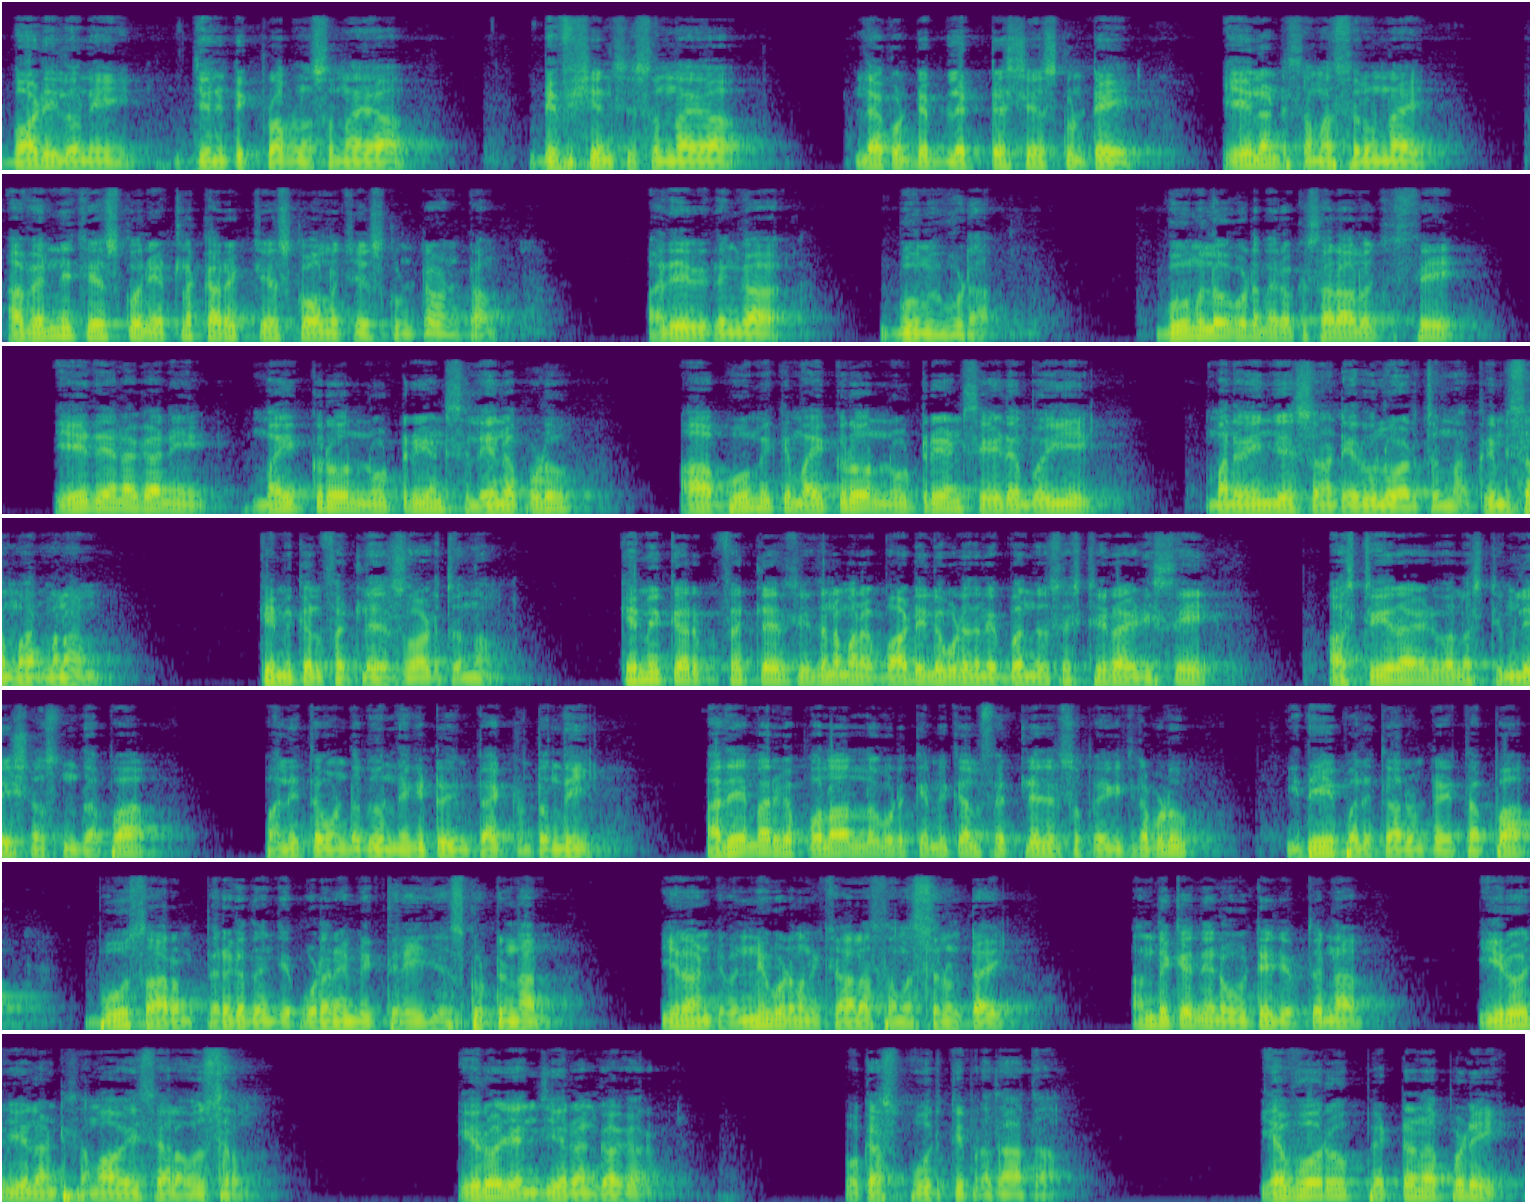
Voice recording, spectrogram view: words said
బాడీలోని జెనెటిక్ ప్రాబ్లమ్స్ ఉన్నాయా? డెఫిషియన్సీస్ ఉన్నాయా? లేకుంటే బ్లడ్ టెస్ట్ చేసుకుంటే ఎలాంటి సమస్యలు ఉన్నాయి? అవన్నీ చేసుకొని ఎట్లా కరెక్ట్ చేసుకోవాలో చేసుకుంటూ ఉంటాం. అదేవిధంగా భూమి కూడా. భూమిలో కూడా మీరు ఒకసారి ఆలోచిస్తే ఏదైనా కానీ మైక్రో న్యూట్రియంట్స్ లేనప్పుడు ఆ భూమికి మైక్రో న్యూట్రియంట్స్ వేయడం పోయి మనం ఏం చేస్తున్నట్టు ఎరువులు వాడుతున్నాం. క్రిమి సంహార మనం కెమికల్ ఫర్టిలైజర్స్ వాడుతున్నాం. కెమికల్ ఫర్టిలైజర్స్ ఏదైనా మన బాడీలో కూడా ఏదైనా ఇబ్బంది వస్తే స్టీరాయిడ్ ఇస్తే ఆ స్టీరాయిడ్ వల్ల స్టిమ్యులేషన్ వస్తుంది తప్ప ఫలితం ఉండదు నెగిటివ్ ఇంపాక్ట్ ఉంటుంది. అదే మరిగా పొలాల్లో కూడా కెమికల్ ఫెర్టిలైజర్స్ ఉపయోగించినప్పుడు ఇదే ఫలితాలు ఉంటాయి తప్ప భూసారం పెరగదని చెప్పి కూడా నేను మీకు తెలియజేసుకుంటున్నాను. ఇలాంటివన్నీ కూడా మనకు చాలా సమస్యలు ఉంటాయి అందుకే నేను ఒకటే చెప్తున్నా ఈరోజు ఇలాంటి సమావేశాలు అవసరం. ఈరోజు ఎన్జి రంగా గారు ఒక స్ఫూర్తి ప్రదాత. ఎవ్వరూ పెట్టనప్పుడే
